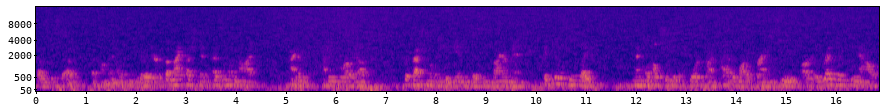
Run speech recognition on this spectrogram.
That was just a, a comment I wanted to make earlier. But my question is, as someone not kind of having grown up professionally in this environment, it feels to me like mental health should be at the forefront. I have a lot of friends who are in residency now.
